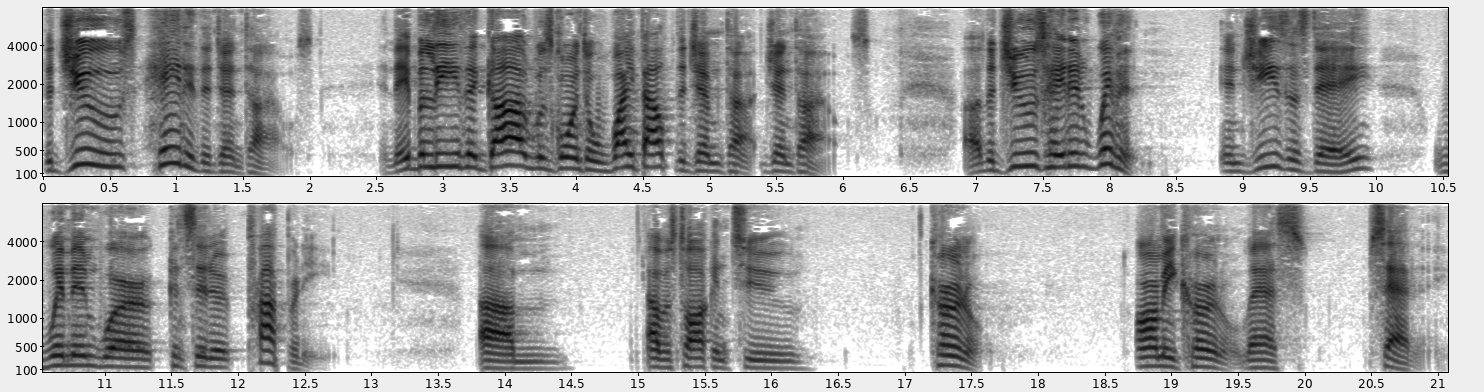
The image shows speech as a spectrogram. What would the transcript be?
The Jews hated the Gentiles, and they believed that God was going to wipe out the Gentiles. Uh, the Jews hated women. In Jesus' day, women were considered property. Um, I was talking to Colonel, Army Colonel, last Saturday,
